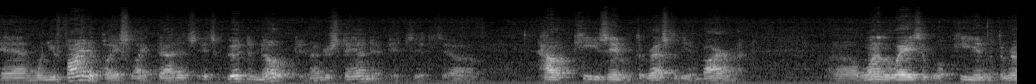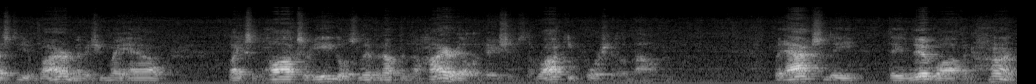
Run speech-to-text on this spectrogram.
And when you find a place like that, it's, it's good to note and understand it. It's, it's uh, how it keys in with the rest of the environment. Uh, one of the ways it will key in with the rest of the environment is you may have like some hawks or eagles living up in the higher elevations, the rocky portion of the mountain. But actually, they live off and hunt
